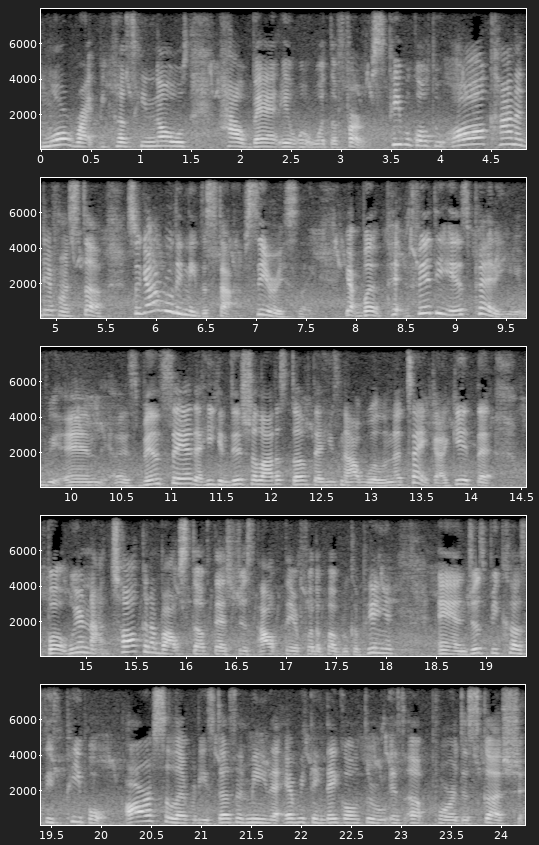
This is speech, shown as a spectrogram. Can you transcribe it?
more right because he knows how bad it went with the first. People go through all kind of different stuff. So y'all really need to stop. Seriously. Yeah, but 50 is petty. And it's been said that he can dish a lot of stuff that he's not willing to take. I get that. But we're not talking about stuff that's just out there for the public opinion. And just because these people are celebrities doesn't mean that everything they go through is up for discussion.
